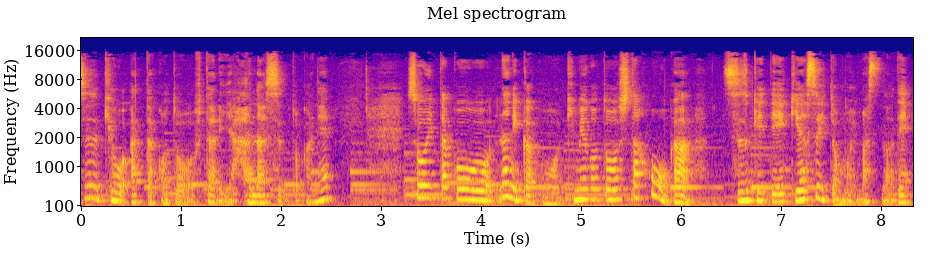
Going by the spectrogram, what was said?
ず今日あったことを2人で話すとかね。そういったこう何かこう決め事をした方が続けていきやすいと思いますので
